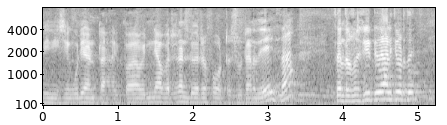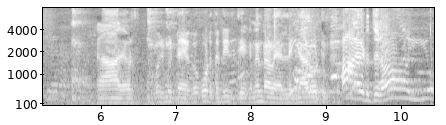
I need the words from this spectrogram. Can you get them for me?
ബിനീഷും കൂടിയാണ് കേട്ടോ ഇപ്പൊ പിന്നെ അവർ രണ്ടുപേരുടെ ഫോട്ടോഷൂട്ടാണ് സെൻട്രൽ ഫ്രഷ് കാണിച്ചു കൊടുത്ത്. ആ അതെ ഒരു മിഠായിയൊക്കെ കൊടുത്തിട്ട് ഇരുത്തിയേക്കുന്നുണ്ടാളെ അല്ലെങ്കിൽ ആളോട്ട് ആ എടുത്തരോ? അയ്യോ.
